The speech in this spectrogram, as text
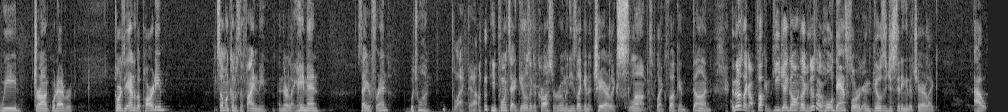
weed, drunk, whatever. Towards the end of the party, someone comes to find me, and they're like, "Hey, man, is that your friend? Which one?" Blacked out. he points at Gills like across the room, and he's like in a chair, like slumped, like fucking done. And there's like a fucking DJ going, like there's like a whole dance floor, and Gills is just sitting in a chair, like out.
